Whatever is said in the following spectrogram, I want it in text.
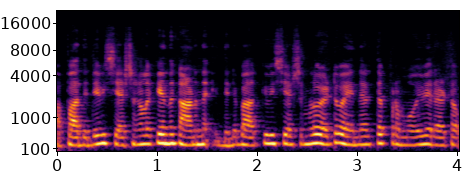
അപ്പൊ അതിന്റെ വിശേഷങ്ങളൊക്കെ എന്ന് കാണുന്നത് ഇതിന്റെ ബാക്കി വിശേഷങ്ങളുമായിട്ട് വൈകുന്നേരത്തെ പ്രമോയി വരാട്ടോ.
